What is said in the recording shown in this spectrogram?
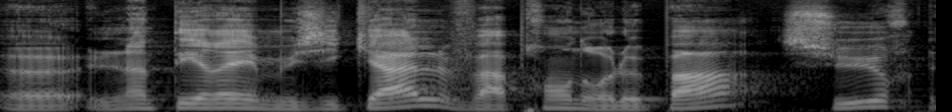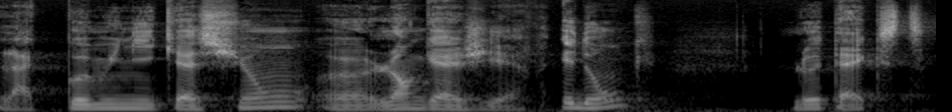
euh, l'intérêt musical va prendre le pas sur la communication euh, langagière. Et donc, le texte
